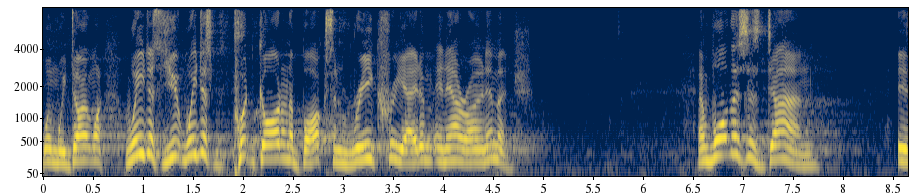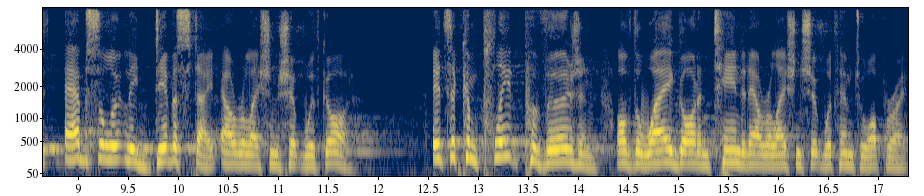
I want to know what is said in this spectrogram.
when we don't want. We just, we just put God in a box and recreate him in our own image. And what this has done is absolutely devastate our relationship with God. It's a complete perversion of the way God intended our relationship with Him to operate,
